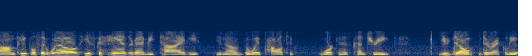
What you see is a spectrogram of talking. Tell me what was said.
um, people said, well, his hands are going to be tied. He's, you know, the way politics work in this country, you don't directly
